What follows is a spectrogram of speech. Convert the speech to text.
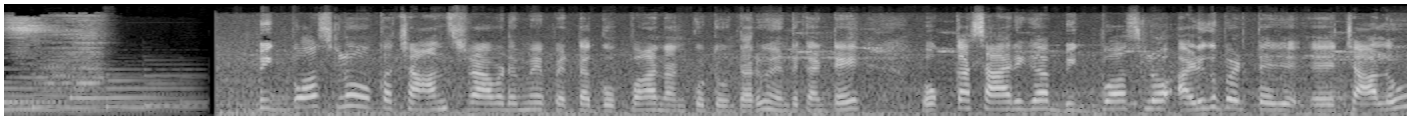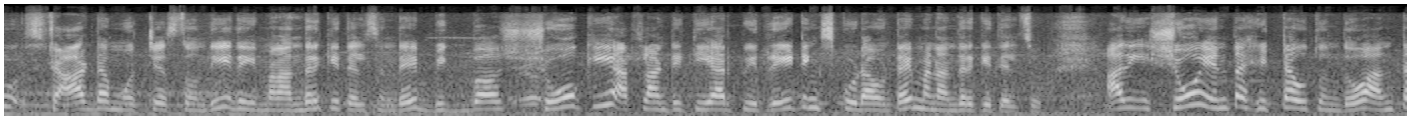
Sure. బిగ్ బాస్లో ఒక ఛాన్స్ రావడమే పెద్ద గొప్ప అని అనుకుంటుంటారు. ఎందుకంటే ఒక్కసారిగా బిగ్ బాస్లో అడుగు పెడితే చాలు స్టార్డమ్ వచ్చేస్తుంది. ఇది మనందరికీ తెలిసిందే. బిగ్ బాస్ షోకి అట్లాంటి టీఆర్పీ రేటింగ్స్ కూడా ఉంటాయి మనందరికీ తెలుసు. అది షో ఎంత హిట్ అవుతుందో అంత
